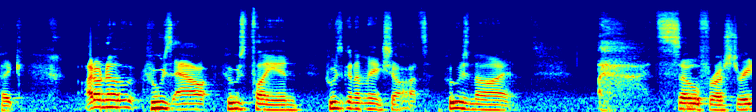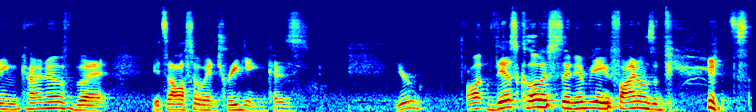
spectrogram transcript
Like, I don't know who's out, who's playing, who's going to make shots, who's not. It's so frustrating, kind of, but it's also intriguing because you're on- this close to an NBA Finals appearance.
